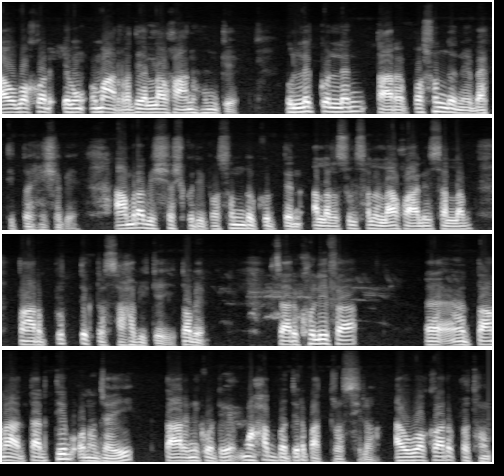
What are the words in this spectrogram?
আবু বকর এবং ওমার রাদিয়াল্লাহ আনহুমকে উল্লেখ করলেন তার পছন্দনীয় ব্যক্তিত্ব হিসেবে। আমরা বিশ্বাস করি পছন্দ করতেন আল্লাহ রসুল সাল্লাহ আলী সাল্লাম তার প্রত্যেকটা সাহাবিকেই। তবে চার খলিফা তারা তার তীব অনুযায়ী তার নিকটে মহাব্বতের পাত্র ছিল। আবু বকর প্রথম,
